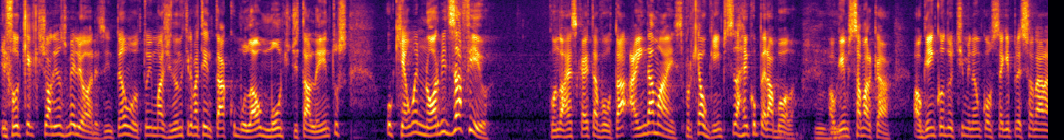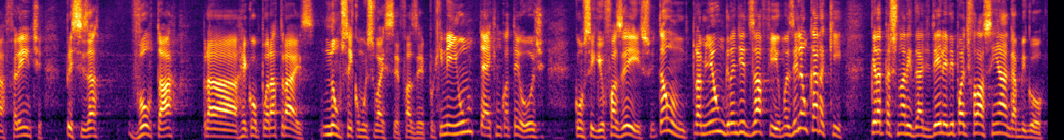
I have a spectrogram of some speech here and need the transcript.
Ele falou que quer que joguem os melhores. Então, eu estou imaginando que ele vai tentar acumular um monte de talentos, o que é um enorme desafio. Quando a Arrascaeta voltar, ainda mais, porque alguém precisa recuperar a bola, alguém precisa marcar. Alguém, quando o time não consegue pressionar na frente, precisa voltar para recompor atrás. Não sei como isso vai ser fazer, porque nenhum técnico até hoje conseguiu fazer isso. Então, para mim é um grande desafio. Mas ele é um cara que, pela personalidade dele, ele pode falar assim: ah, Gabigol,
